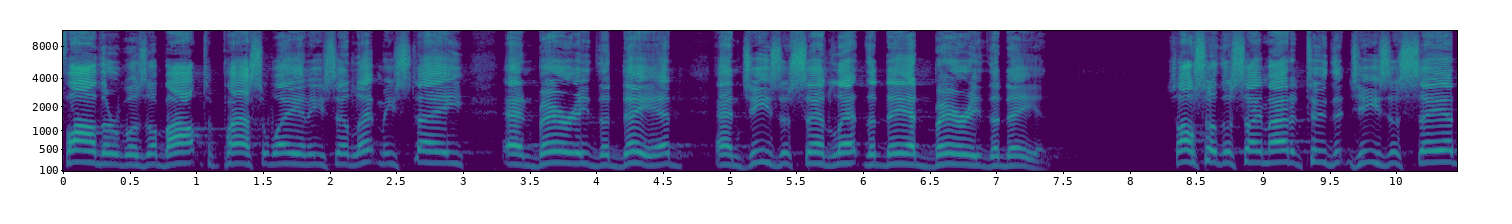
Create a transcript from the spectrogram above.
father was about to pass away, and he said, Let me stay and bury the dead. And Jesus said, Let the dead bury the dead. It's also the same attitude that Jesus said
